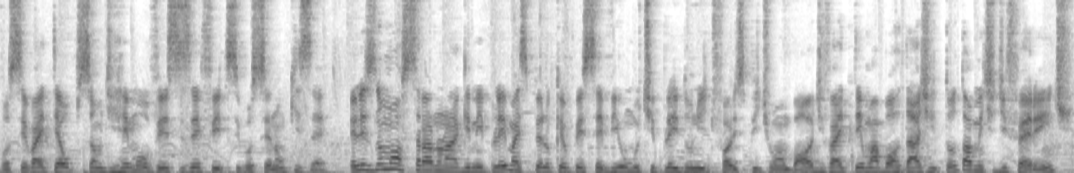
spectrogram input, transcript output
você vai ter a opção de remover esses efeitos se você não quiser. Eles não mostraram na gameplay, mas pelo que eu percebi, o multiplayer do Need for Speed Unbound vai ter uma abordagem totalmente diferente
